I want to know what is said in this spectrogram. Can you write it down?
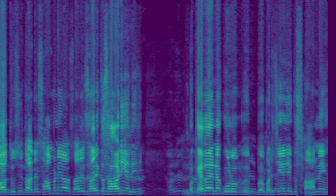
ਆ ਤੁਸੀਂ ਤੁਹਾਡੇ ਸਾਹਮਣੇ ਆ ਸਾਰੇ ਸਾਰੇ ਕਿਸਾਨ ਹੀ ਨੇ ਜੀ। ਬਕਾਇਦਾ ਇਹਨਾਂ ਕੋਲ ਅ, ਪਰਚੀਆਂ ਜੀ ਕਿਸਾਨ ਨੇ।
